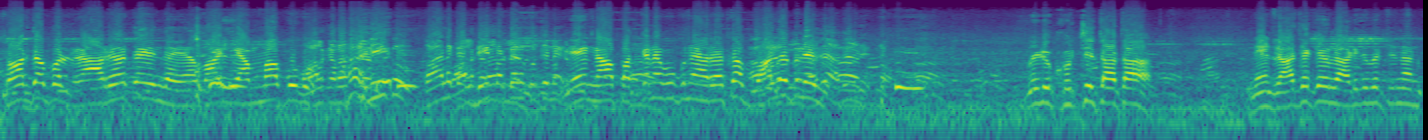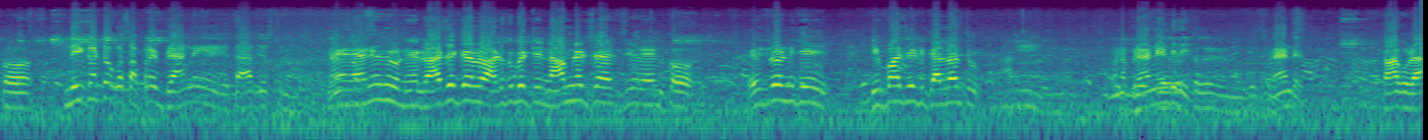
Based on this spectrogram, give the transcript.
స్వార్థపడు అర్హత ఏందయ్యా? వాడి అమ్మ పువ్వు. నీకు వాళ్ళకి నీ పక్కన కూర్చొని నేను నా పక్కన కూకునే అర్హత వాళ్ళకు లేదు. వీడు కుర్చీ తాత. నేను రాజకీయంలో అడుగుపెట్టిన అనుకో నీకంటూ ఒక సపరేట్ బ్రాండ్ని తయారు చేసుకున్నాను నేను అనేది నేను రాజకీయంలో అడుగుపెట్టి నామినేట్ చేయాల్సి అనుకో ఎదురునికి డిపాజిట్ గల్లంతు మన బ్రాండ్ ఏంటిది? బ్రాండ్ కాకుండా.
